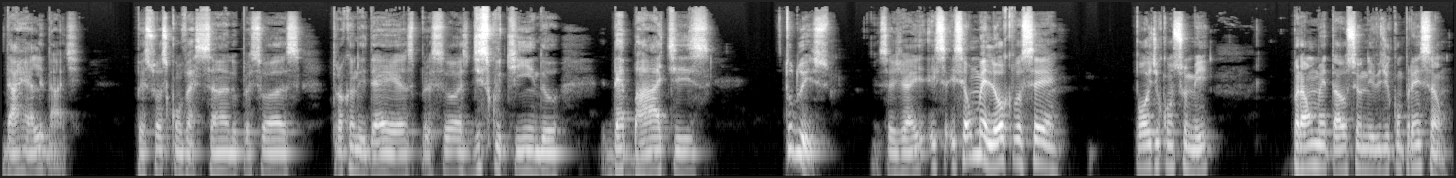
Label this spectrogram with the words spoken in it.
da realidade. Pessoas conversando, pessoas trocando ideias, pessoas discutindo, debates, tudo isso. Ou seja, isso é o melhor que você pode consumir para aumentar o seu nível de compreensão.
